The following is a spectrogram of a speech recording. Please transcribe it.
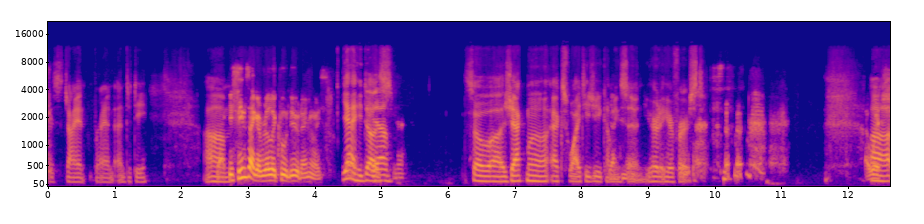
this giant brand entity. Um, he seems like a really cool dude, anyways. yeah, he does. Yeah. So uh, Jacquema XYTG coming Jacquema. soon. You heard it here first. I wish. Uh,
